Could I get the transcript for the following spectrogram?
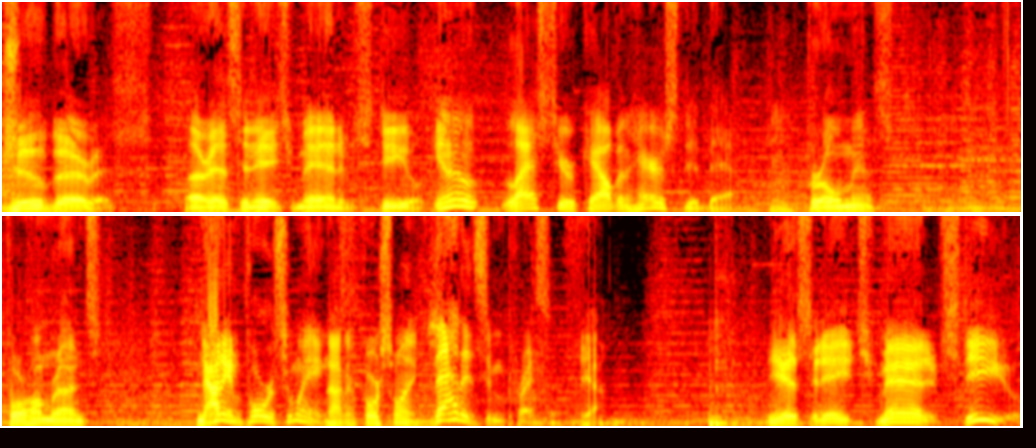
Drew Burress our S&H man of steel. You know, last year Calvin Harris did that hmm. for Ole Miss. Four home runs, not in four swings. Not in four swings. That is impressive. Yeah. The S&H Man of Steel.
